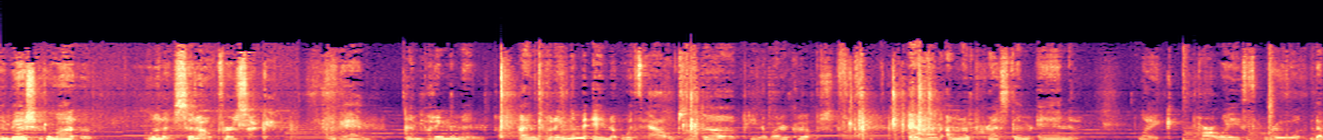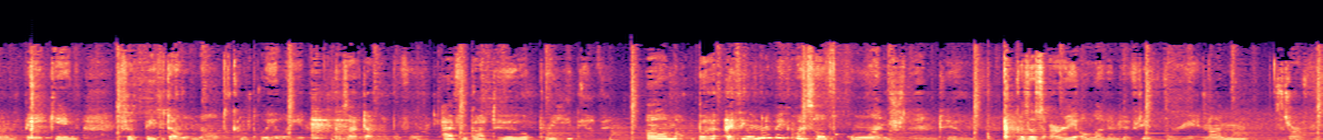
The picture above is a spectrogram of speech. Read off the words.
Maybe I should let, let it sit out for a second. Okay, I'm putting them in. I'm putting them in without the peanut butter cups. And I'm going to press them in like partway through them baking so these don't melt completely because I've done that before. I forgot to preheat the oven. Um, but I think I'm gonna make myself lunch then too because it's already 11.53 and I'm starving.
